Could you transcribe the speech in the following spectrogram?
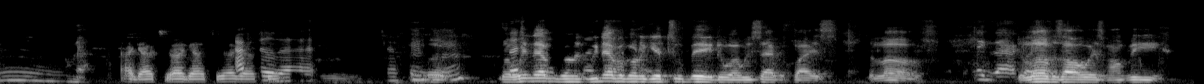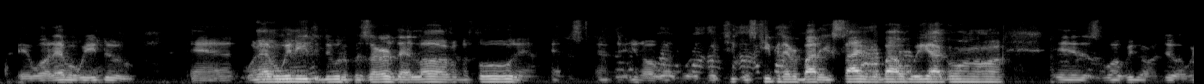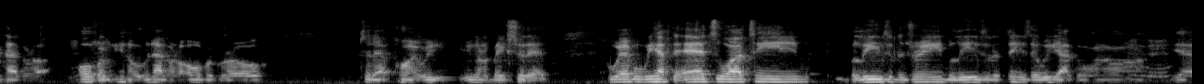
Mm, I got you. I got you. I I got feel you. that. I feel that. Mhm. but we never gonna we never gonna get too big to where we sacrifice the love Exactly. the love is always going to be in whatever we do and whatever we need to do to preserve that love and the food and, and, and you know what, what, what keep, what's keeping everybody excited about what we got going on is what we're going to do we're not going to over you know we're not going to overgrow to that point we, we're going to make sure that whoever we have to add to our team believes in the dream believes in the things that we got going on Mhm. yeah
